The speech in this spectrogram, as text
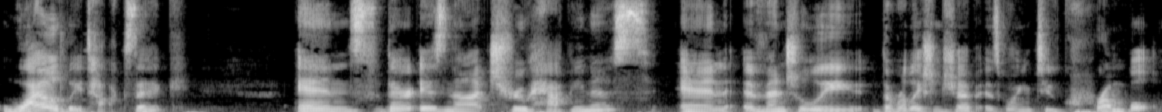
wildly toxic. And there is not true happiness and eventually the relationship is going to crumble.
